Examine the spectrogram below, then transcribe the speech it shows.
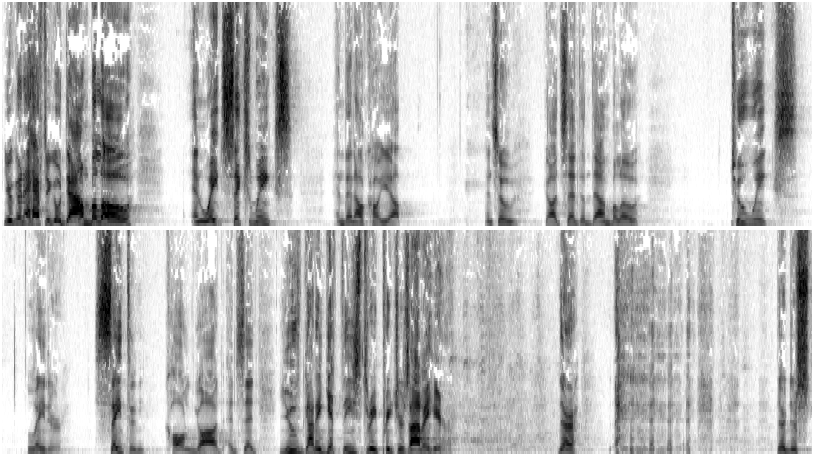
You're going to have to go down below and wait six weeks, and then I'll call you up. And so God sent them down below. Two weeks later, Satan called God and said, You've got to get these three preachers out of here. They're, they're, dest-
